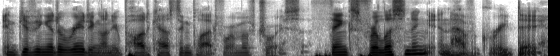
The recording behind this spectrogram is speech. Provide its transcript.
and giving it a rating on your podcasting platform of choice. Thanks for listening and have a great day.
